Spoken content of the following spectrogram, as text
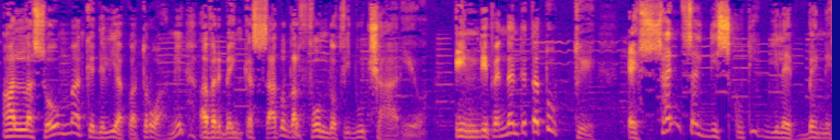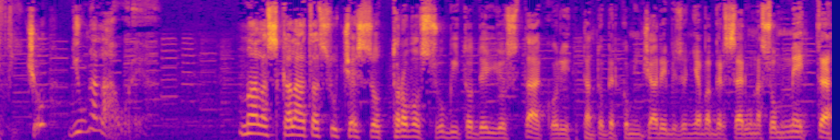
alla somma che di lì a quattro anni avrebbe incassato dal fondo fiduciario, indipendente da tutti e senza il discutibile beneficio di una laurea ma la scalata al successo trovò subito degli ostacoli. Tanto per cominciare bisognava versare una sommetta.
